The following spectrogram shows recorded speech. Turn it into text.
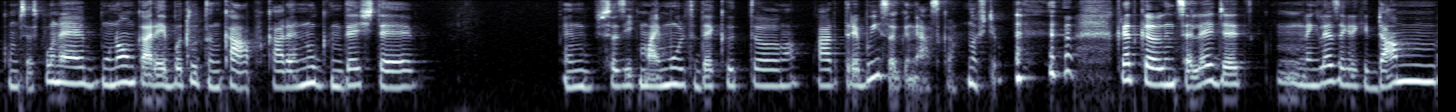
cum se spune, un om care e bătut în cap, care nu gândește în, să zic, mai mult decât uh, ar trebui să gândească. Nu știu. cred că înțelegeți, în engleză cred că e dumb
